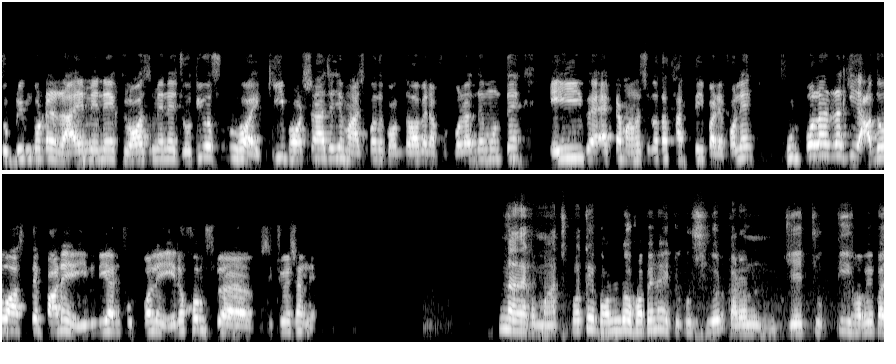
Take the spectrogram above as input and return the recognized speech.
সুপ্রিম কোর্টের রায় মেনে ক্লজ মেনে, যদিও শুরু হয়, কি ভরসা আছে যে মাঝপথে বন্ধ হবে না? ফুটবলারদের মধ্যে এই একটা মানসিকতা থাকতেই পারে। ফলে ফুটবলাররা কি আদৌ আসতে পারে ইন্ডিয়ান ফুটবলে এরকম সিচুয়েশনে না, দেখো, মাঝপথে বন্ধ হবে না, এটুকু শিওর কারণ যে চুক্তি হবে বা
